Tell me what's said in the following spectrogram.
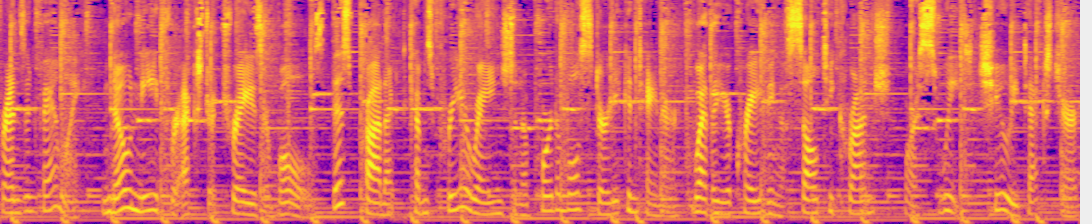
friends and family. No need for extra trays or bowls. This product comes pre arranged in a portable, sturdy container. Whether you're craving a salty crunch or a sweet, chewy texture,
